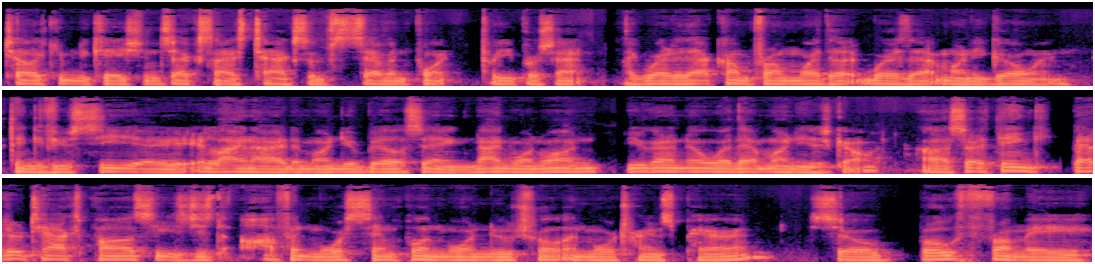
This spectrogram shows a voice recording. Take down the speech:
telecommunications excise tax of 7.3%. Like, where did that come from? Where the, where's that money going? I think if you see a, a line item on your bill saying 911, you're going to know where that money is going. Uh, so I think better tax policy is just often more simple and more neutral and more transparent. So, both from a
